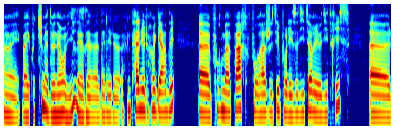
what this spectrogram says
Ouais, bah écoute, tu m'as donné envie d'aller le, regarder. Euh, pour ma part, pour rajouter pour les auditeurs et auditrices, euh,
